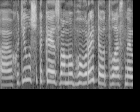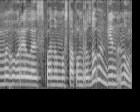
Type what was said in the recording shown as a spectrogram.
Е, хотіла ще таке з вами обговорити. От, власне, ми говорили з паном Остапом Дроздовим. Він ну.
